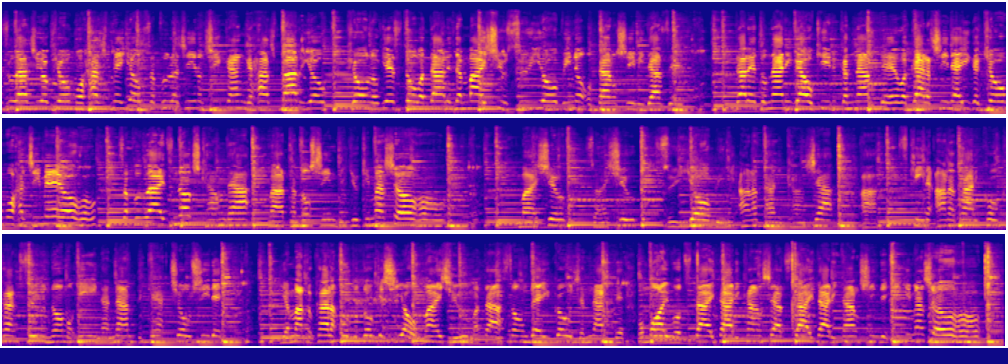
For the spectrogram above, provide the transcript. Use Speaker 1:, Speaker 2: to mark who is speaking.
Speaker 1: イズラジオ今日も始めよう。サプラジの時間が始まるよ。今日のゲストは誰だ？毎週水曜日のお楽しみだぜ。誰と何が起きるかなんてわからしないが今日も始めよう。サプライズの時間だ。まあ楽しんでいきましょう。毎週最終水曜日にあなたに感謝。あ好きなあなたに告白するのもいいななんて逆調子で大和からお届けしよう。毎週また遊んでいこうじゃなくて思いを伝えたり感謝伝えたり楽しんでいきましょう。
